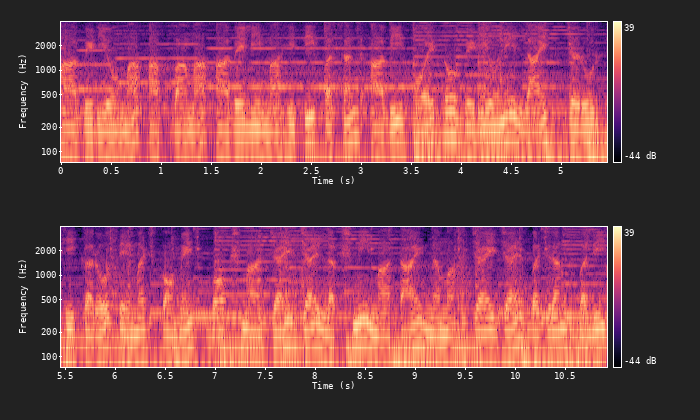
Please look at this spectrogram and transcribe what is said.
આ વિડીયોમાં આપવામાં આવેલી માહિતી પસંદ આવી હોય તો વિડીયોને લાઈક જરૂરથી કરો તેમજ કોમેન્ટ બોક્સમાં જય જય લક્ષ્મી માતાએ નમઃ જય જય બજરંગ બલી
